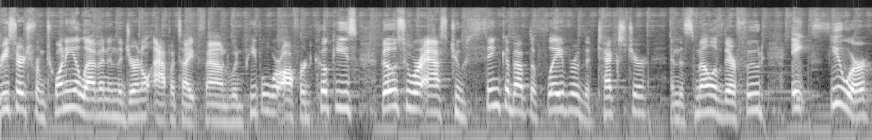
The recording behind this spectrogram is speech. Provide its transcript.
Research from 2011 in the journal Appetite found when people were offered cookies, those who were asked to think about the flavor, the texture, and the smell of their food ate fewer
